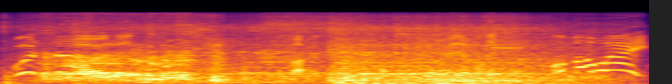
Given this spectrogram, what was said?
pilot, pilot. On my way.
